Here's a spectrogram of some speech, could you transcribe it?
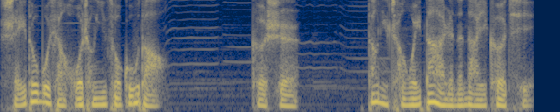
谁都不想活成一座孤岛。可是，当你成为大人的那一刻起，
